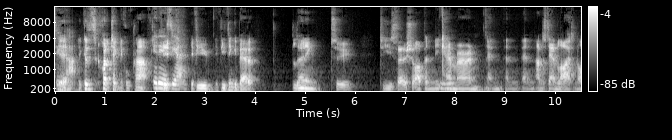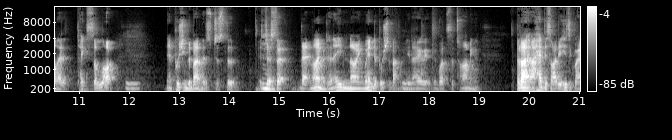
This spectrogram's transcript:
do yeah, that. because it's quite a technical craft. It If is, you, yeah. If you if you think about it, learning to to use Photoshop and your Mhm. camera and, and, and, and understand light and all that, it takes a lot. Mhm. And pushing the button is just the it's Mm. just that that moment, and even knowing when to push the button. You Mm. know, what's the timing. But I, I had this idea. Here's a great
